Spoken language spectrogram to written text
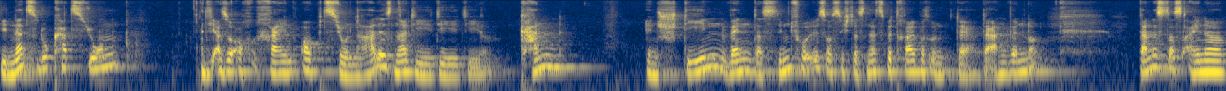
Die Netzlokation, die also auch rein optional ist, ne, die, die, die kann entstehen, wenn das sinnvoll ist aus Sicht des Netzbetreibers und der, der Anwender, dann ist das eine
